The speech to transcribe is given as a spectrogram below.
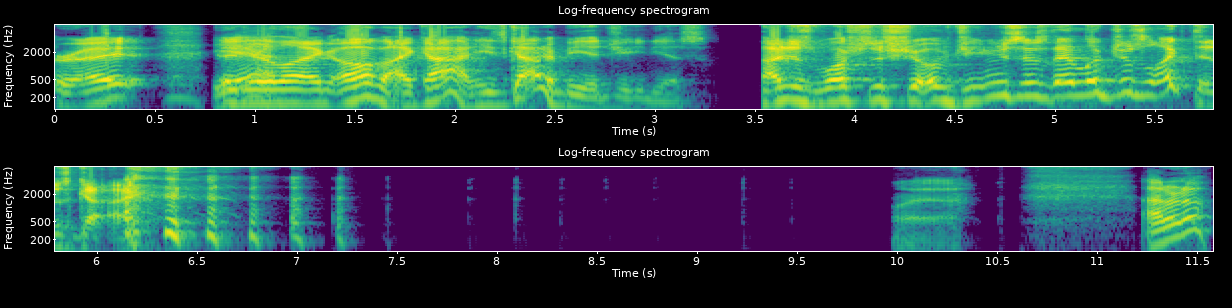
And Yeah. you're like, oh my god, he's got to be a genius. I just watched a show of geniuses that look just like this guy. Oh, yeah. I don't know.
